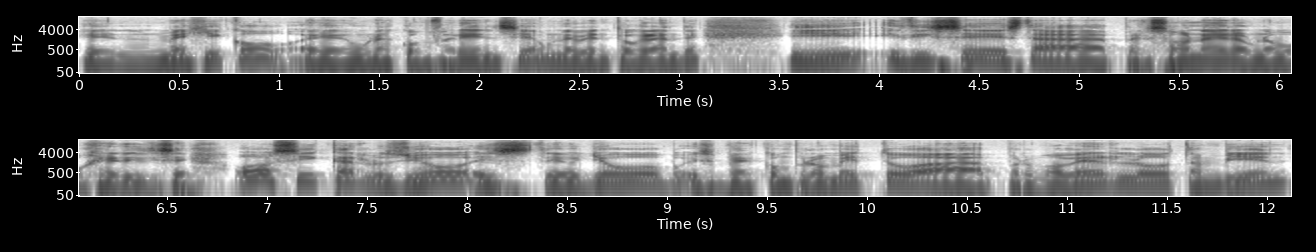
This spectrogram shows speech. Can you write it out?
en México, eh, una conferencia, un evento grande, y, dice esta persona, era una mujer, y dice, oh sí, Carlos, yo, este, yo pues, me comprometo a promoverlo también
